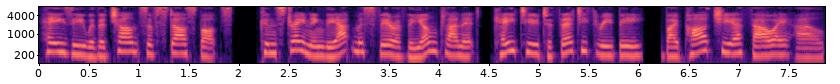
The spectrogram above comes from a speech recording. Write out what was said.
hazy with a chance of star spots, constraining the atmosphere of the young planet, K2 to 33b, by Pa Chia Thao al.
